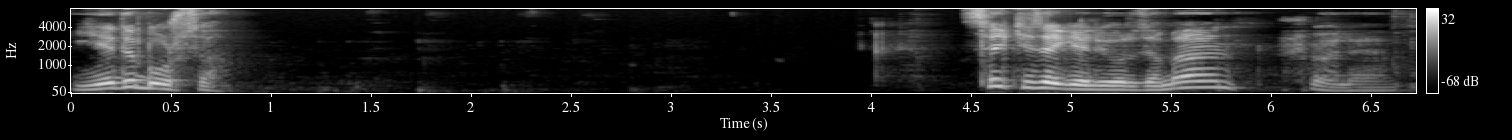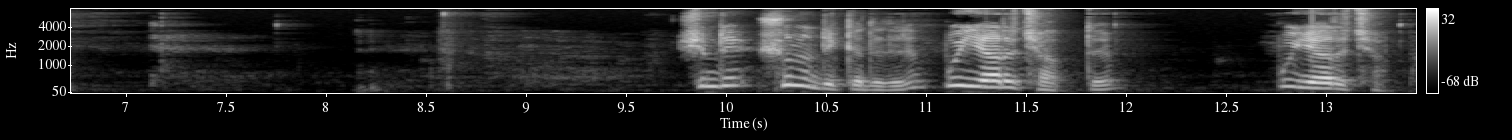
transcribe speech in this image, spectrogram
7 Bursa. 8'e geliyoruz hemen. Şöyle. Şimdi şunu dikkat edelim. Bu yarı çaptı. Bu yarı çap.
